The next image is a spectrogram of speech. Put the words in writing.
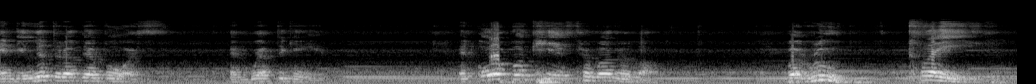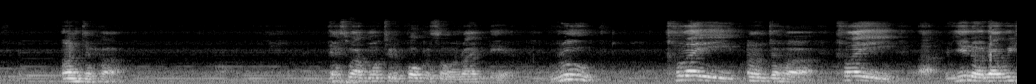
And they lifted up their voice and wept again. And Orpah kissed her mother-in-law, but Ruth clave unto her. That's what I want you to focus on right there. Ruth clave unto her. Clave, you know, that we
